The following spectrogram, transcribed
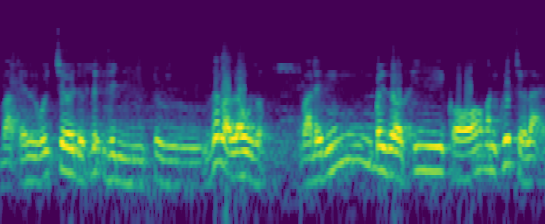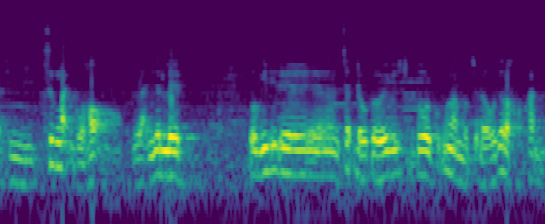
và cái lối chơi được định hình từ rất là lâu rồi. Và đến bây giờ khi có Văn Quyết trở lại thì sức mạnh của họ lại nhân lên. Tôi nghĩ ờ, trận đấu tới với chúng tôi cũng là một trận đấu rất là khó khăn.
